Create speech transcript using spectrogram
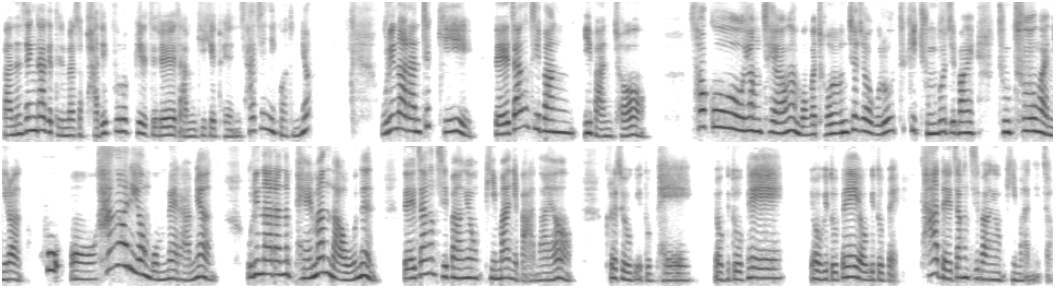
라는 생각이 들면서 바디 프로필들을 남기게 된 사진이거든요. 우리나라는 특히 내장 지방이 많죠. 서구형 체형은 뭔가 전체적으로 특히 중부지방의 둥퉁한 이런 호, 어, 항아리형 몸매라면 우리나라는 배만 나오는 내장 지방형 비만이 많아요. 그래서 여기도 배, 여기도 배, 여기도 배, 여기도 배. 다 내장 지방형 비만이죠.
